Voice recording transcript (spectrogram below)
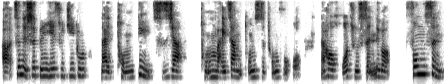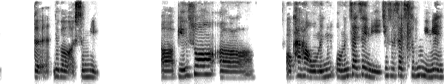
啊，真的是跟耶稣基督来同钉十字架，同埋葬，同死，同复活，然后活出神那个丰盛。的那个生命，呃，比如说，呃，我看哈，我们我们在这里就是在施工里面，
